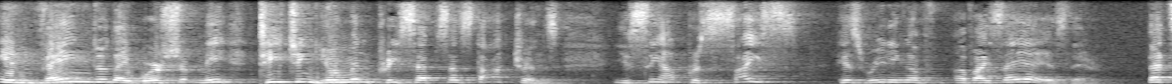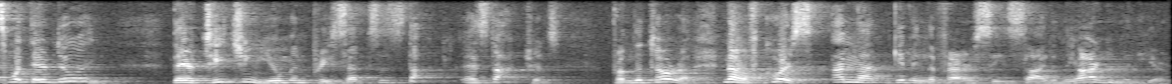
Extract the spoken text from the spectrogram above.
In vain do they worship me, teaching human precepts as doctrines. You see how precise his reading of, of Isaiah is there. That's what they're doing. They're teaching human precepts as, doc, as doctrines from the Torah. Now, of course, I'm not giving the Pharisees' side in the argument here.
